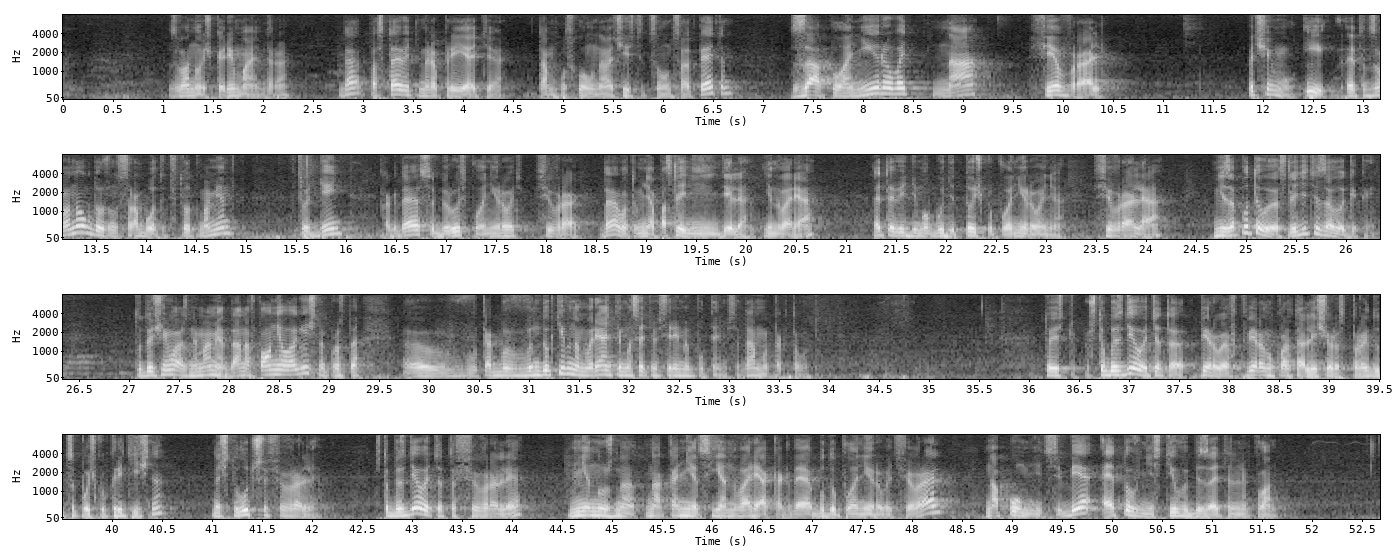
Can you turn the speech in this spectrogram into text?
звоночка, ремайдера, да, поставить мероприятие, там условно очистить солнце от пятен, запланировать на февраль. Почему? И этот звонок должен сработать в тот момент, в тот день, когда я соберусь планировать февраль. Да, вот у меня последняя неделя января. Это, видимо, будет точка планирования февраля. Не запутываю, следите за логикой. Тут очень важный момент. Да? Она вполне логична, просто э, в, как бы в индуктивном варианте мы с этим все время путаемся. Да? Мы как-то вот то есть, чтобы сделать это, первое, в первом квартале, еще раз пройду цепочку, критично, значит, лучше в феврале. Чтобы сделать это в феврале, мне нужно на конец января, когда я буду планировать февраль, напомнить себе это внести в обязательный план.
